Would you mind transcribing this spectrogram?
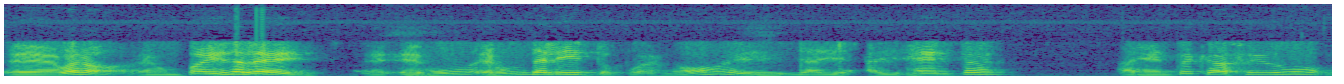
Eh, bueno, en un país de ley, eh, es, un, es un delito, pues, ¿no? Y, hay, hay, gente, hay gente que ha sido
